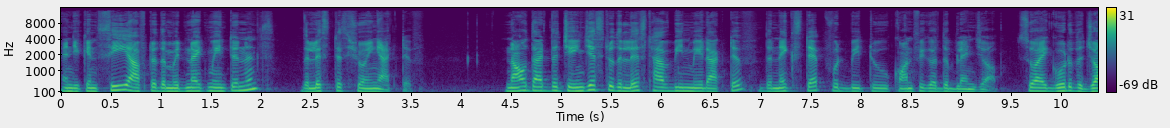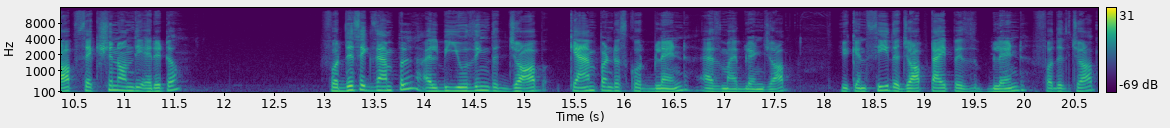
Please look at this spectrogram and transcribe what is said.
And you can see after the midnight maintenance, the list is showing active. Now that the changes to the list have been made active, the next step would be to configure the blend job. So I go to the job section on the editor. For this example, I'll be using the job camp underscore blend as my blend job. You can see the job type is blend for this job.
